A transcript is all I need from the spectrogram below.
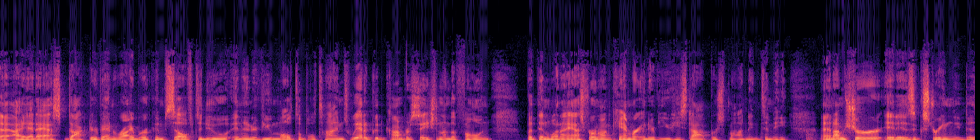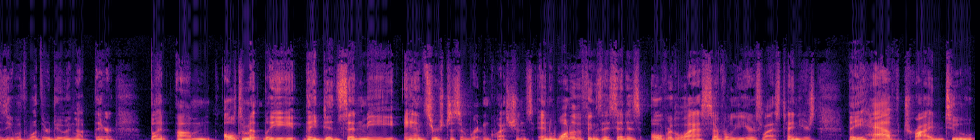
I had asked Dr. Van Rybroek himself to do an interview multiple times. We had a good conversation on the phone, but then when I asked for an on-camera interview, he stopped responding to me, and I'm sure it is extremely busy with what they're doing up there. But um, ultimately, they did send me answers to some written questions, and one of the things they said is over the last several years, last ten years, they have tried to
